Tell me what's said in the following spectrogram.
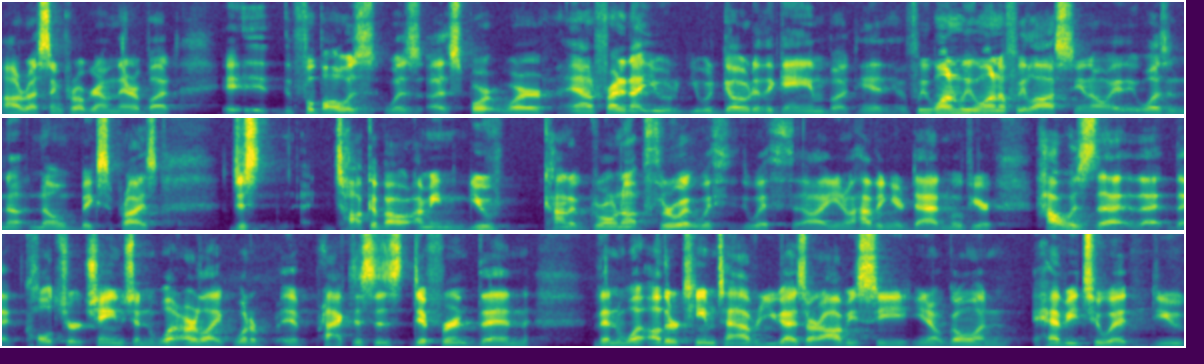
uh, wrestling program there. But it, it, the football was was a sport where yeah, on Friday night you would you would go to the game, but if we won, we won. If we lost, you know, it, it wasn't no, no big surprise. Just talk about. I mean, you've kind of grown up through it with with uh, you know having your dad move here how has that that that culture changed and what are like what are practices different than than what other teams have you guys are obviously you know going heavy to it do you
